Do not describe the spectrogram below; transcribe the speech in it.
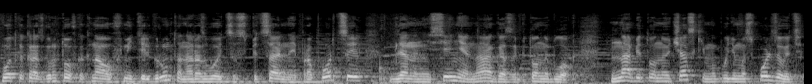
Вот как раз грунтовка Knauf Mittelgrund. Она разводится в специальные пропорции для нанесения на газобетонный блок. На бетонной участке мы будем использовать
